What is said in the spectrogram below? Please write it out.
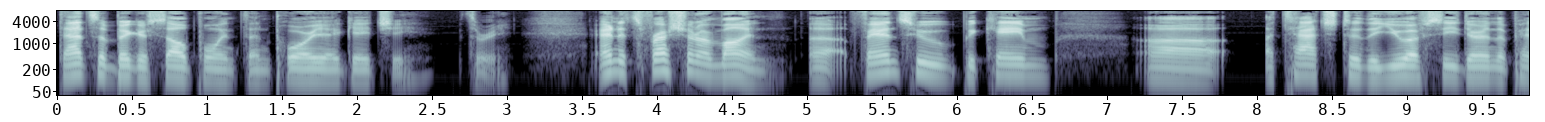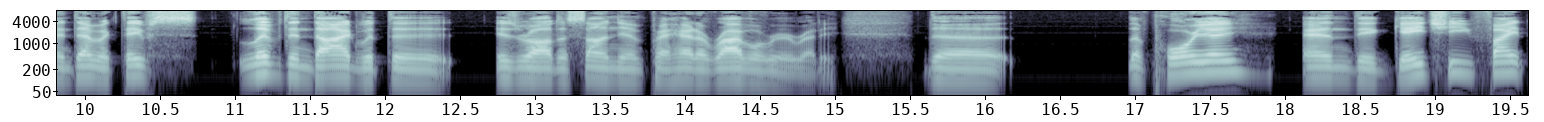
that's a bigger sell point than Poirier Gaethje 3 and it's fresh in our mind. Uh, fans who became uh, attached to the UFC during the pandemic, they've s- lived and died with the Israel Adesanya and Pereira rivalry already. The the Poirier and the Gaethje fight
